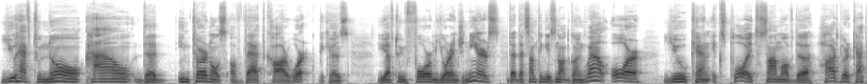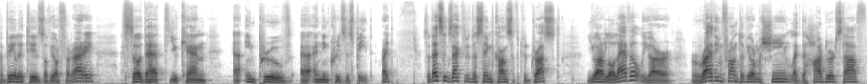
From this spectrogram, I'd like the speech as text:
you have to know how the internals of that car work because you have to inform your engineers that, that something is not going well or you can exploit some of the hardware capabilities of your Ferrari so that you can uh, improve uh, and increase the speed, right? So that's exactly the same concept with Rust. You are low level, you are right in front of your machine, like the hardware stuff,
